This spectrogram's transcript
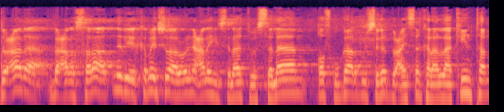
ducada bacda salaad nebiga kamay soo aroorin calayhi salaatu wasalaam qofku gaar buu isaga ducaysan karaa laakiin tan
